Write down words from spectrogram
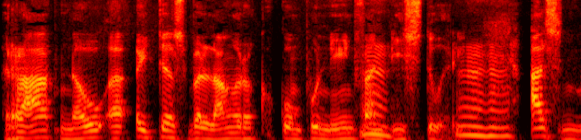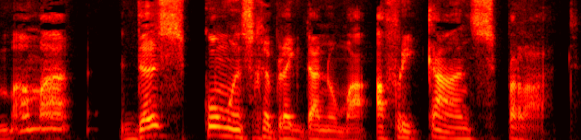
raak nou 'n uiters belangrike komponent van mm. die storie. Mm -hmm. As mamma Dus kom ons gebruik dan nou maar Afrikaans praat.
